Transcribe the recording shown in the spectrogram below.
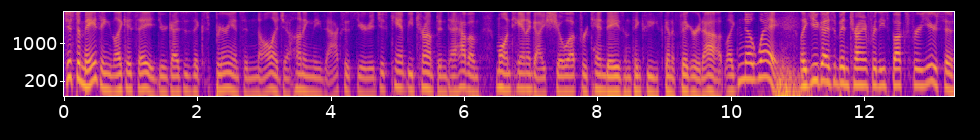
just amazing. Like I say, your guys' experience and knowledge of hunting these axis deer, it just can't be trumped. And to have a Montana guy show up for ten days and thinks he's gonna figure it out, like no way. Like you guys have been trying for these bucks for years. So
